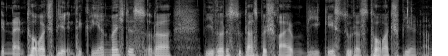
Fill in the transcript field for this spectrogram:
in dein Torwartspiel integrieren möchtest? Oder wie würdest du das beschreiben? Wie gehst du das Torwartspielen an?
